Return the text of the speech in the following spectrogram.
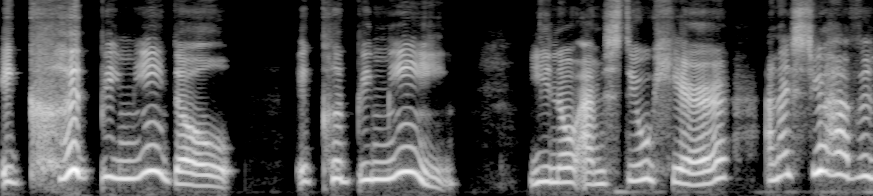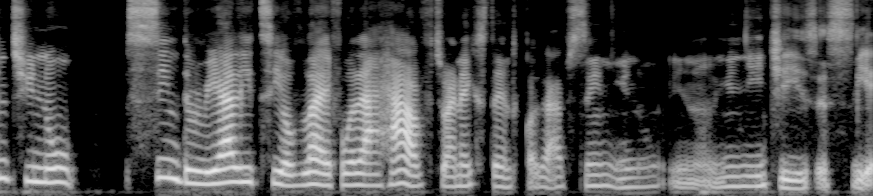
it could be me though. It could be me. You know, I'm still here and I still haven't, you know, seen the reality of life. Well, I have to an extent because I've seen, you know, you know, you need Jesus. Yeah.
